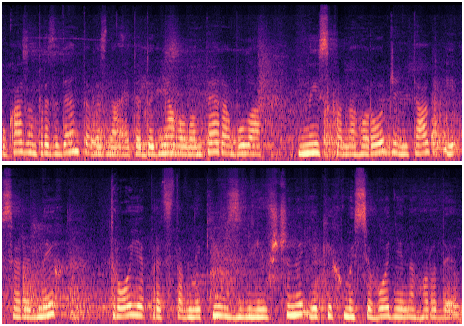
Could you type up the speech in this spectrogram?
Указом президента, ви знаєте, до Дня волонтера була низка нагороджень, так і серед них троє представників з Львівщини, яких ми сьогодні нагородили.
